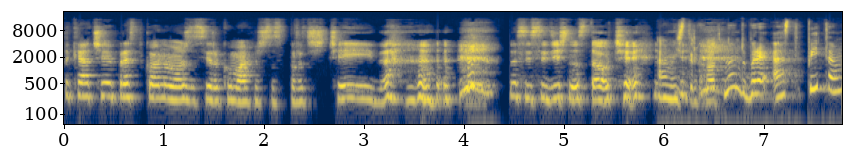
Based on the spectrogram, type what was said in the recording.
Така че преспокойно можеш да си ръкомахаш с пръчче и да, да си седиш на столче. Ами страхотно. Добре, аз те питам,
